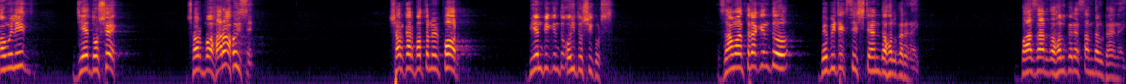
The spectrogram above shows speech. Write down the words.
আওয়ামী লীগ যে দোষে সর্বহারা হয়েছে সরকার পতনের পর বিএনপি কিন্তু ওই দোষী করছে। জামাতরা কিন্তু বেবি ট্যাক্সি স্ট্যান্ড দখল করে নাই। বাজার দখল করে চান্দা উঠায় নাই।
